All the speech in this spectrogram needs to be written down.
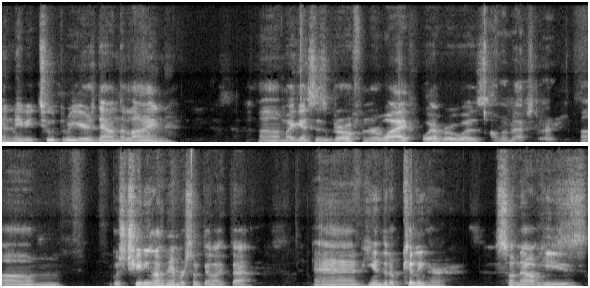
And maybe two, three years down the line, um, I guess his girlfriend or wife, whoever it was, I'm a master. um, was cheating on him or something like that, and he ended up killing her. So now he's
